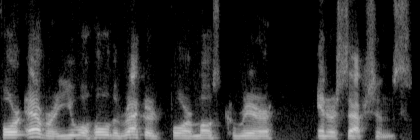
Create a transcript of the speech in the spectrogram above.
forever you will hold the record for most career interceptions.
